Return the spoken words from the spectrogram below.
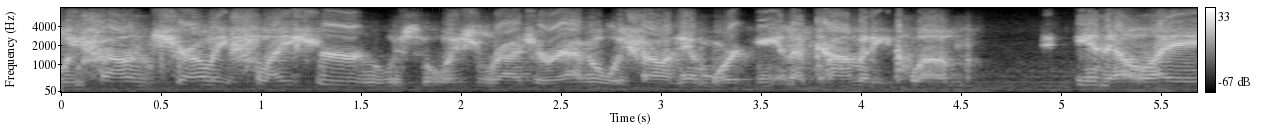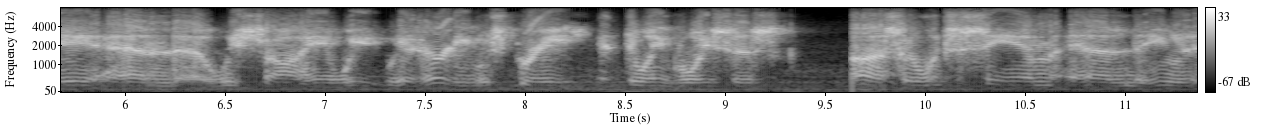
We found Charlie Fleischer, who was the voice of Roger Rabbit. We found him working in a comedy club in LA, and uh, we saw him. We, we heard he was great at doing voices. Uh, so we went to see him, and he was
